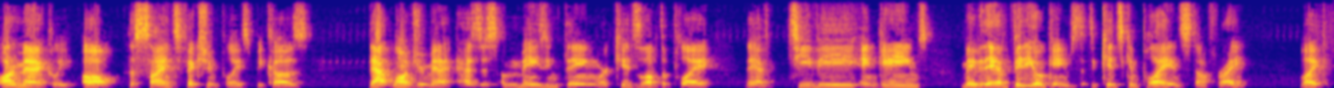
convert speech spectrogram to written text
automatically oh the science fiction place because that laundromat has this amazing thing where kids love to play. They have TV and games. Maybe they have video games that the kids can play and stuff right? Like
